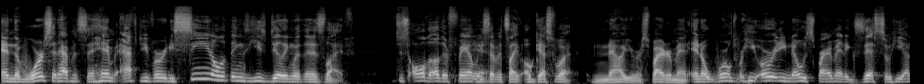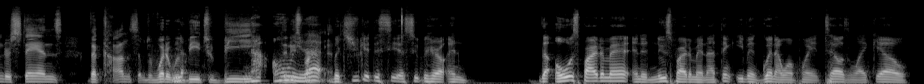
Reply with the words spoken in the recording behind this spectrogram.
And the worse it happens to him after you've already seen all the things he's dealing with in his life. Just all the other family stuff. It's like, oh, guess what? Now you're a Spider-Man in a world where he already knows Spider-Man exists, so he understands the concept of what it would be to be Not the new only that, but you get to see a superhero and the old Spider Man and the new Spider Man. I think even Gwen at one point tells him like, "Yo,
